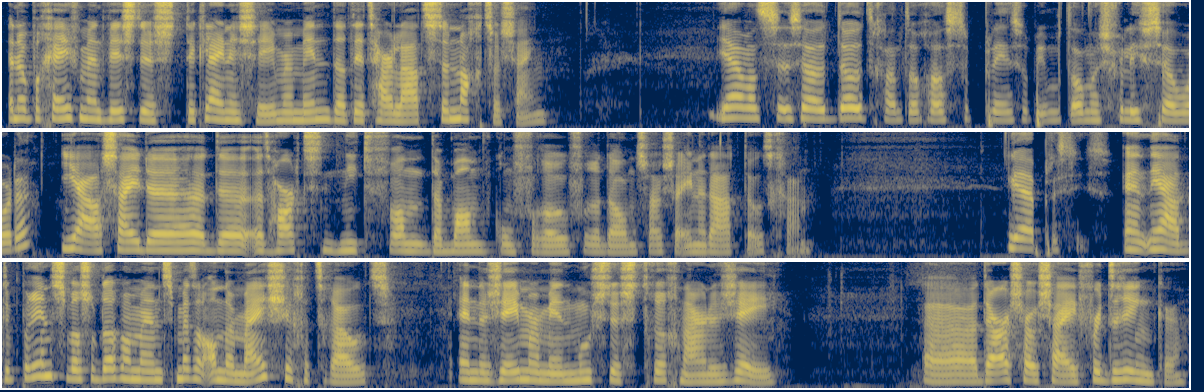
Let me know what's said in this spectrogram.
En op een gegeven moment wist dus de kleine zeemermin dat dit haar laatste nacht zou zijn. Ja, want ze zou doodgaan toch als de prins op iemand anders verliefd zou worden? Ja, als zij de, de, het hart niet van de man kon veroveren, dan zou zij inderdaad doodgaan. Ja, precies. En ja, de prins was op dat moment met een ander meisje getrouwd. En de zeemermin moest dus terug naar de zee. Eh, daar zou zij verdrinken,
